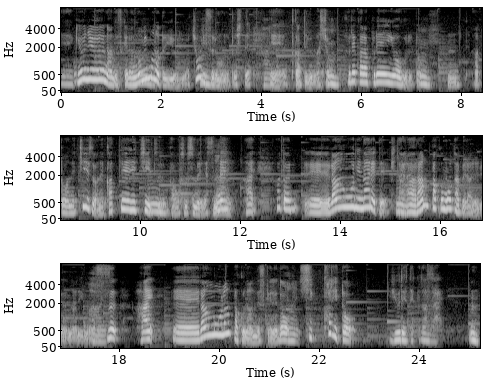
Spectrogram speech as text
ー牛乳なんですけど飲み物というよりは調理するものとして、はいえー使ってみましょう、うん。それからプレーンヨーグルト、うん。うんあとはねチーズはねカッテージチーズがおすすめですね。はい。あと、えー卵黄に慣れてきたら、う卵白も食べられるようになります。はい。えー卵黄卵白なんですけれど、はい。しっかりと茹でてください。うん。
